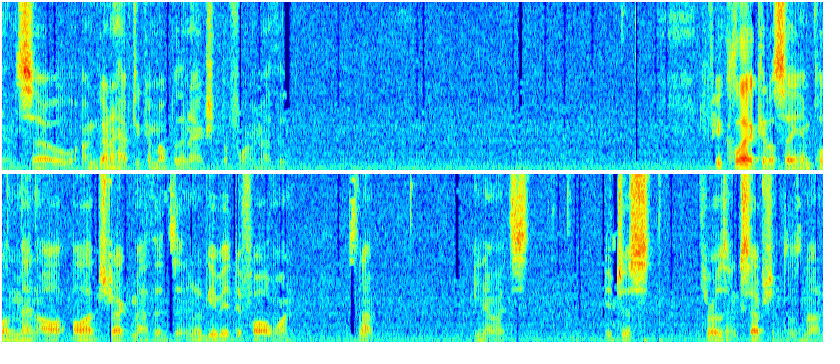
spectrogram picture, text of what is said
and so I'm going to have to come up with an action perform method. If you click, it'll say implement all, all abstract methods, and it'll give you a default one. It's not, you know, it's it just throws an exception. It's not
